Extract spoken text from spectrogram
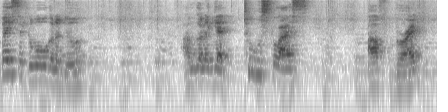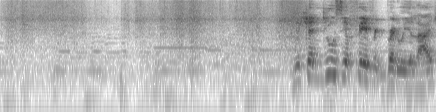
basically what we're gonna do, I'm gonna get two slices of bread. You can use your favorite bread where you like,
